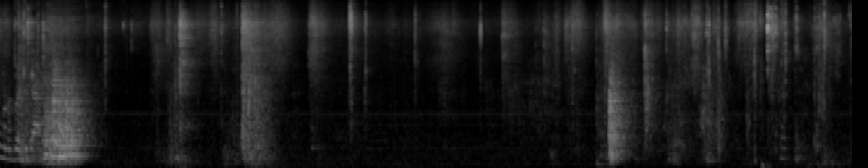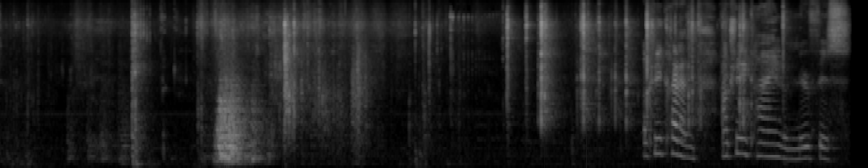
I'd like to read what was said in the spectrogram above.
I'm gonna break it down. Actually, kind of, actually, kind of nervous,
